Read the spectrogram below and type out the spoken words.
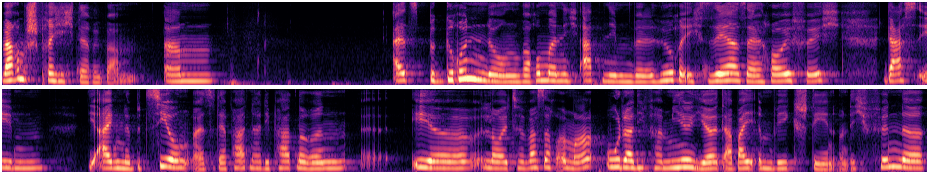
Warum spreche ich darüber? Ähm, als Begründung, warum man nicht abnehmen will, höre ich sehr, sehr häufig, dass eben die eigene Beziehung, also der Partner, die Partnerin, äh, Eheleute, was auch immer, oder die Familie dabei im Weg stehen. Und ich finde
